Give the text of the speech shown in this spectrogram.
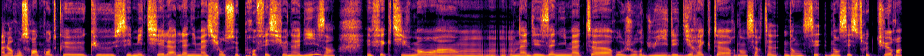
Alors on se rend compte que, ces métiers-là de l'animation se professionnalisent. Effectivement, hein, on, a des animateurs aujourd'hui, des directeurs dans certaines dans ces, structures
